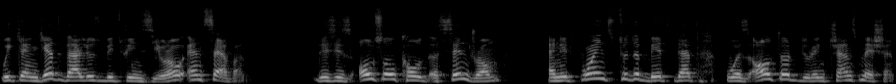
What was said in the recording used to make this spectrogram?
we can get values between 0 and 7. This is also called a syndrome and it points to the bit that was altered during transmission.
